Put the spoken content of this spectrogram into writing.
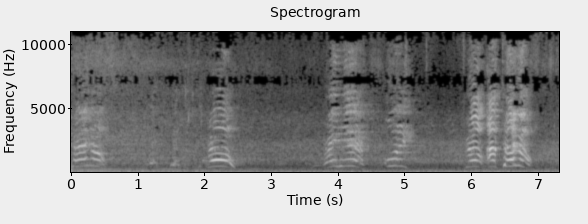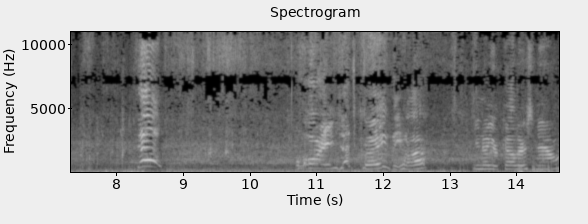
Tunnel! Go! Right here! Oi! Go! Out, Tunnel! Go! Orange, that's crazy, huh? You know your colors now?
